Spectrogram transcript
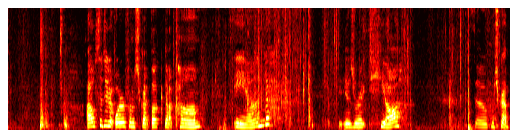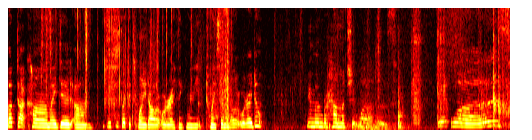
I also did an order from scrapbook.com and it is right here. So from scrapbook.com I did, um, it's just like a $20 order, I think maybe $27 order. I don't remember how much it was. It was,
